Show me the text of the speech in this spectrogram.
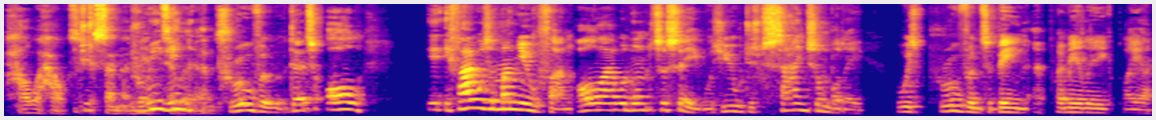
powerhouse. Just Bring in a proven. That's all. If I was a Man U fan, all I would want to see was you just sign somebody who is proven to be a Premier League player.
